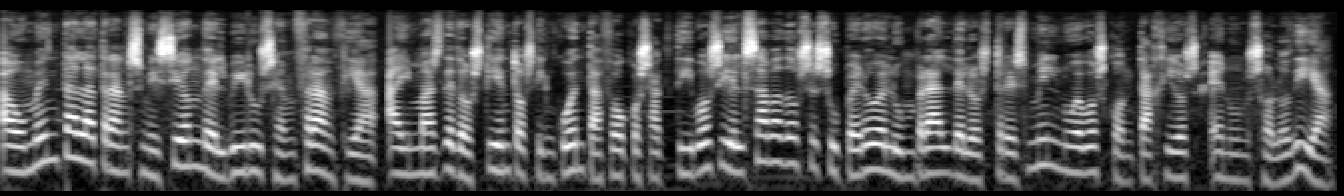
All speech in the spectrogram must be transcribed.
Aumenta la transmisión del virus en Francia. Hay más de 250 focos activos y el sábado se superó el umbral de los 3.000 nuevos contagios en un solo día.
